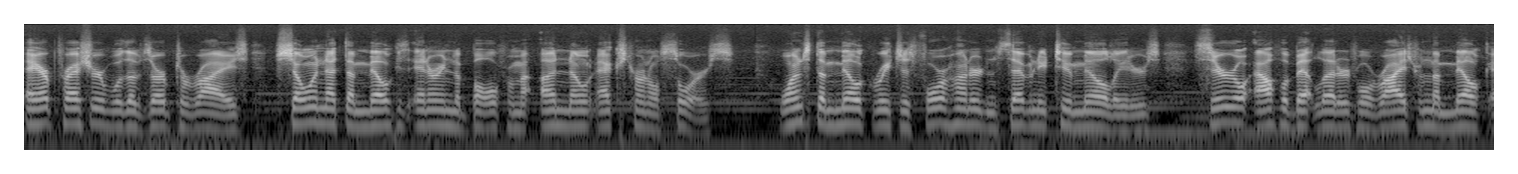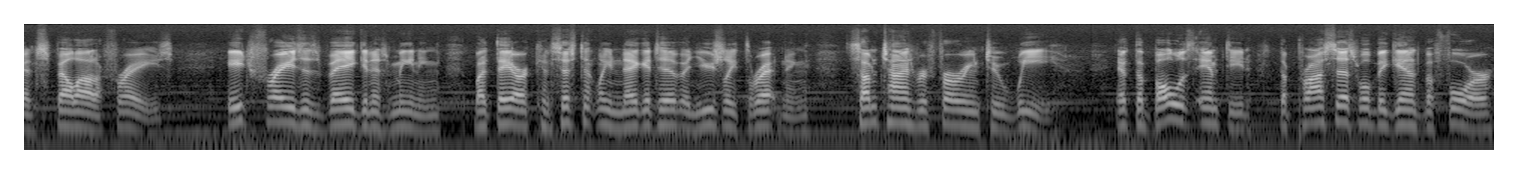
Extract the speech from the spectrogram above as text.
air pressure was observed to rise, showing that the milk is entering the bowl from an unknown external source. Once the milk reaches 472 ml, cereal alphabet letters will rise from the milk and spell out a phrase. Each phrase is vague in its meaning, but they are consistently negative and usually threatening, sometimes referring to we. If the bowl is emptied, the process will begin as before,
